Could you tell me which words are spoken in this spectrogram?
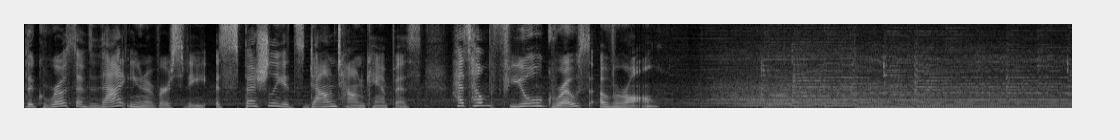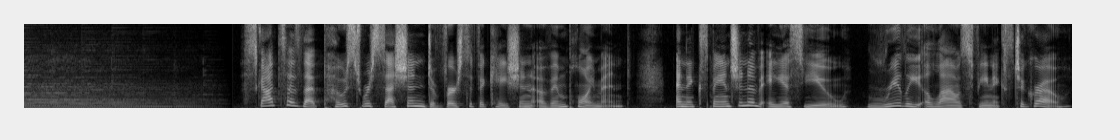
The growth of that university, especially its downtown campus, has helped fuel growth overall. Scott says that post recession diversification of employment and expansion of ASU really allows Phoenix to grow.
